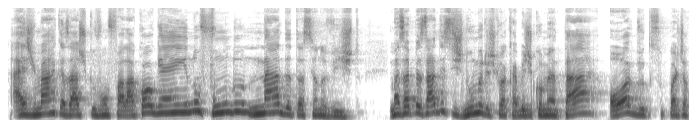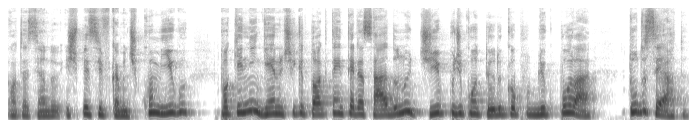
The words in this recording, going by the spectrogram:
as marcas acham que vão falar com alguém e no fundo nada está sendo visto. Mas apesar desses números que eu acabei de comentar, óbvio que isso pode estar acontecendo especificamente comigo, porque ninguém no TikTok está interessado no tipo de conteúdo que eu publico por lá. Tudo certo.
